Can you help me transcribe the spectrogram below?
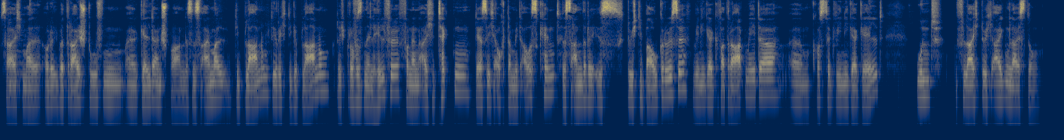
sage ich mhm. mal, oder über drei Stufen äh, Geld einsparen. Das ist einmal die Planung, die richtige Planung durch professionelle Hilfe von einem Architekten, der sich auch damit auskennt. Das andere ist durch die Baugröße, weniger Quadratmeter ähm, kostet weniger Geld und vielleicht durch Eigenleistung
